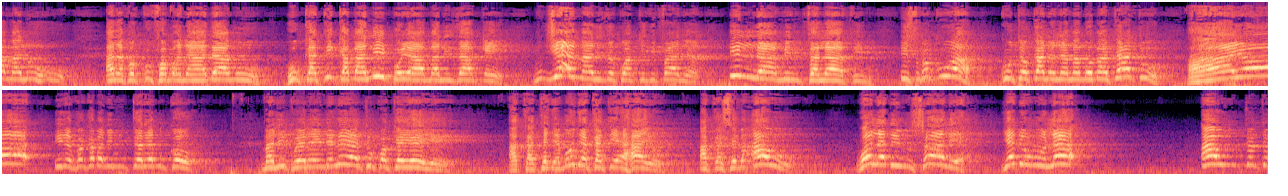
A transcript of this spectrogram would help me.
amaluhu anapokufa mwanadamu hukatika malipo ya amali zake njema alizokuwa akizifanya illa min thalathin. Isipokuwa kutokana na mambo matatu hayo inakuwa kama ni mteremko. Malipo yanaendelea tu kwake yeye. Akataja moja kati ya hayo akasema au waladin salih yad'u la au mtoto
